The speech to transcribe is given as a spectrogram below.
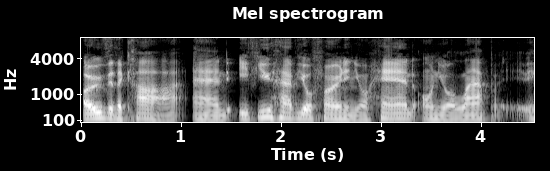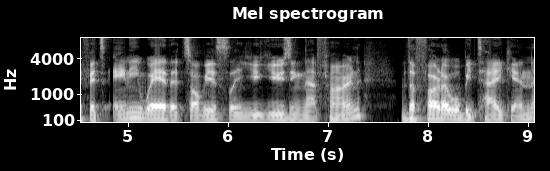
over the car and if you have your phone in your hand on your lap if it's anywhere that's obviously you using that phone the photo will be taken.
